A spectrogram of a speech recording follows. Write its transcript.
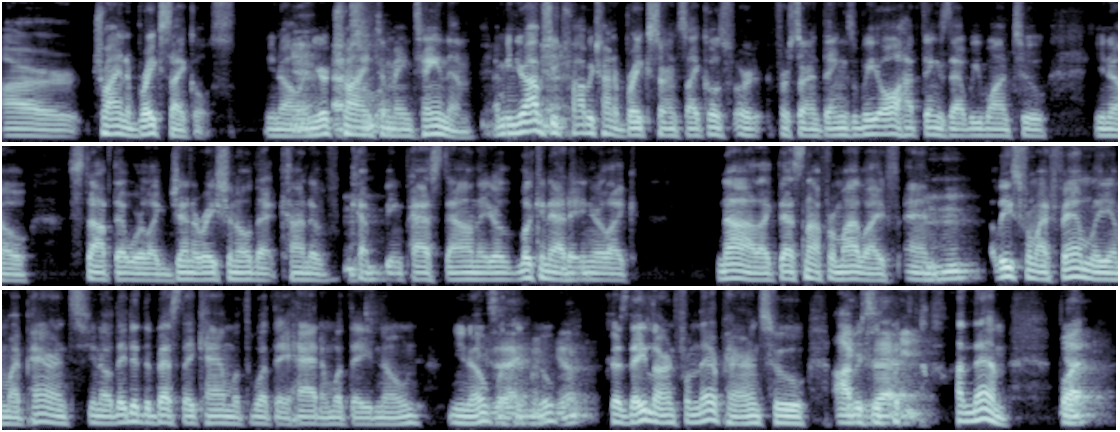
are trying to break cycles you know Yeah, and you're trying to maintain them i mean you're obviously yeah. probably trying to break certain cycles for for certain things we all have things that we want to you know stop that were like generational that kind of kept Mhm. being passed down that you're looking at it and you're like nah like that's not for my life and Mhm. at least for my family and my parents you know they did the best they can with what they had and what they known you know they exactly. Yep. because they learned from their parents who obviously put Exactly. on them. But Yep.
